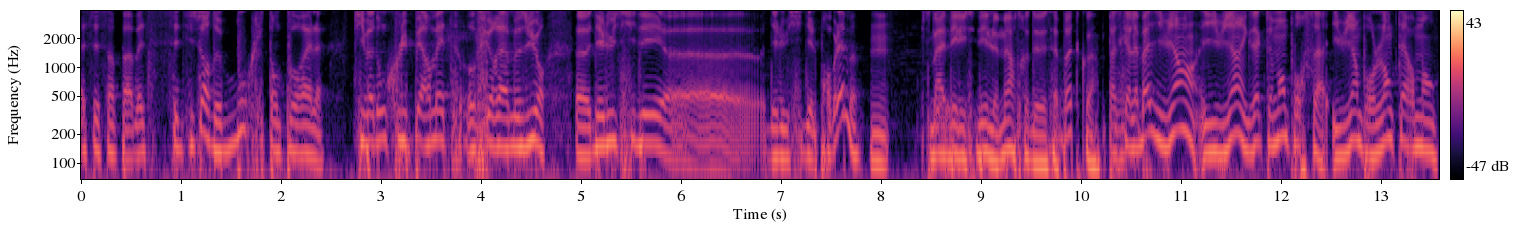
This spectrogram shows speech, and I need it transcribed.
assez sympa. Bah, cette histoire de boucle temporelle qui va donc lui permettre, au fur et à mesure, euh, d'élucider, euh, d'élucider le problème. bah délucider le meurtre de sa pote quoi Parce qu'à la base, il vient, il vient exactement pour ça. Il vient pour l'enterrement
